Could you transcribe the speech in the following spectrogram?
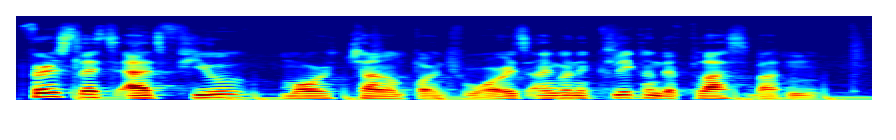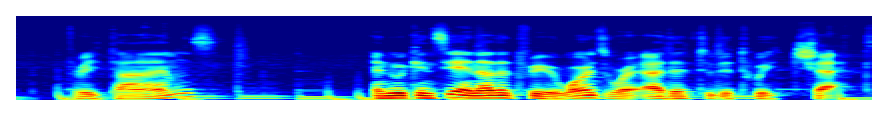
First, let's add few more channel point rewards. I'm going to click on the plus button three times, and we can see another three rewards were added to the Twitch chat.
